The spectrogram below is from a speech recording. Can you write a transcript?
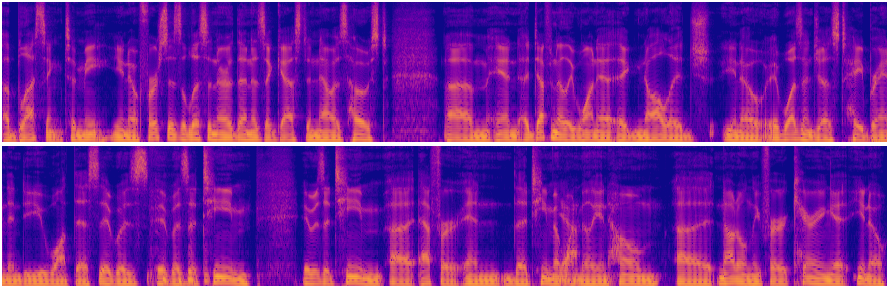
a blessing to me. You know, first as a listener, then as a guest, and now as host. Um, and I definitely want to acknowledge, you know, it wasn't just, "Hey, Brandon, do you want this?" It was it was a team, it was a team uh, effort, and the team at yeah. One Million Home, uh, not only for carrying it, you know,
